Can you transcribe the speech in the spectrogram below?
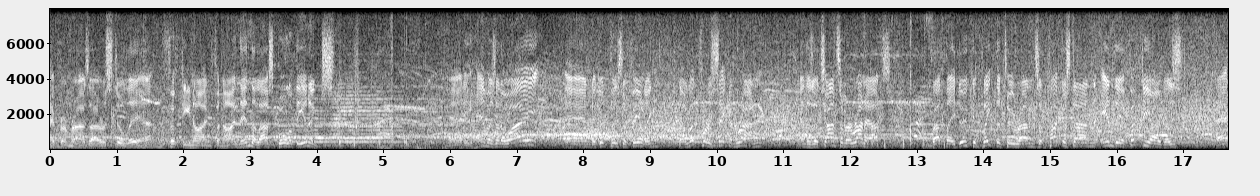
Akram Raza is still there. 59 for nine. Then the last ball of the innings. And he hammers it away. And a good piece of fielding. They'll look for a second run. And there's a chance of a run out. But they do complete the two runs. And Pakistan end their 50 overs at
